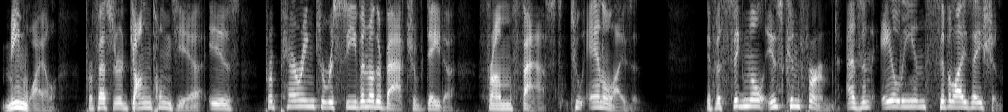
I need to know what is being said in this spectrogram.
Meanwhile, Professor Zhang Tongjie is preparing to receive another batch of data from FAST to analyze it. If a signal is confirmed as an alien civilization,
